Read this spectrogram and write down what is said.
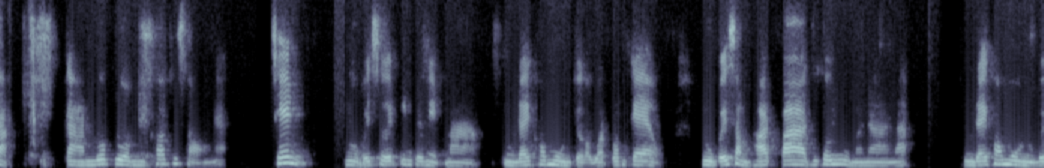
จากการรวบรวมในข้อที่สองเนี่ยเช่น หนูไปเซิร์ชอินเทอร์เน็ตมา หนูได้ข้อมูลเกี่ยวกับวัดป้อมแก้ว หนูไปสัมภาษณ์ป้าที่เขาอยู่มานานละหนูได้ข้อมูลหนูไป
